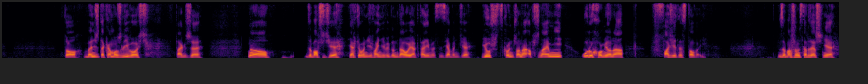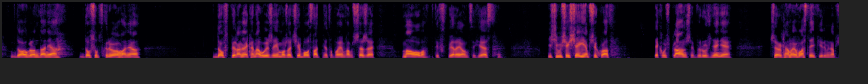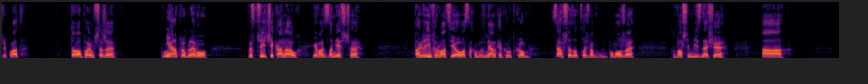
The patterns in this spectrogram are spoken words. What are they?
to będzie taka możliwość. Także no, zobaczycie, jak to będzie fajnie wyglądało, jak ta inwestycja będzie już skończona, a przynajmniej uruchomiona w fazie testowej. Zapraszam serdecznie do oglądania, do subskrybowania, do wspierania kanału, jeżeli możecie, bo ostatnio, to powiem Wam szczerze, mało tych wspierających jest. Jeśli byście chcieli na przykład jakąś planszę, wyróżnienie, czy reklamę własnej firmy na przykład, to powiem szczerze, nie ma problemu. Wesprzyjcie kanał, ja Was zamieszczę. Także informacje o Was, taką wzmiankę krótką. Zawsze to coś Wam pomoże w Waszym biznesie, a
